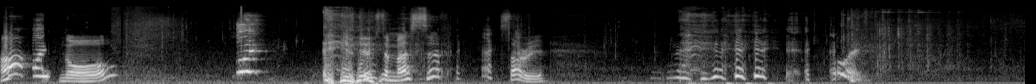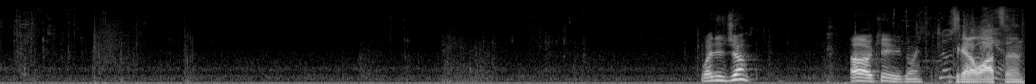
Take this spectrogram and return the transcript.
Huh? What? No? What? Here's the Mastiff? Sorry. Boy. Why did you jump? Oh, okay, you're going. Close We got a. Wattson.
